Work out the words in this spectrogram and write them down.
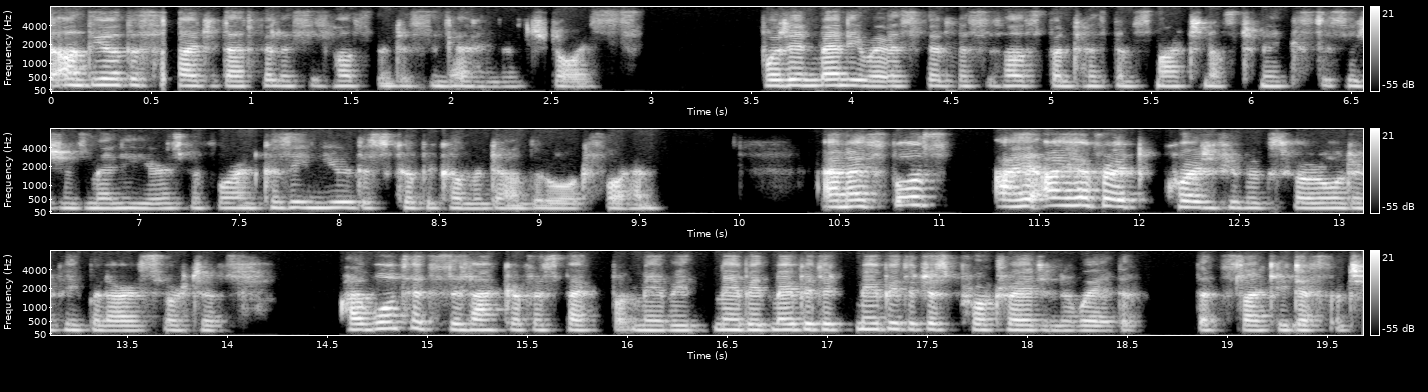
on the other side of that, Phyllis's husband isn't getting that choice. But in many ways, Phyllis's husband has been smart enough to make his decisions many years before, and because he knew this could be coming down the road for him. And I suppose I, I have read quite a few books where older people are sort of, I won't say it's a lack of respect, but maybe maybe maybe they, maybe they're just portrayed in a way that that's slightly different.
